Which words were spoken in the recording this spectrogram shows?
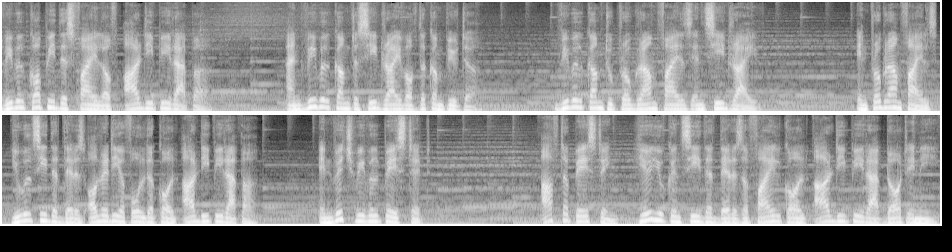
we will copy this file of RDP wrapper. And we will come to C drive of the computer. We will come to program files in C drive. In program files, you will see that there is already a folder called RDP wrapper, in which we will paste it. After pasting, here you can see that there is a file called rdpwrap.ini.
